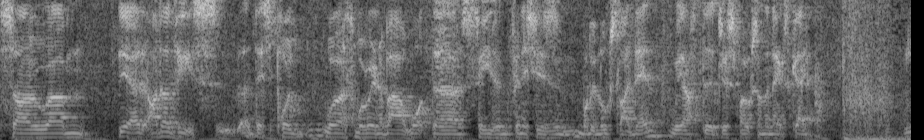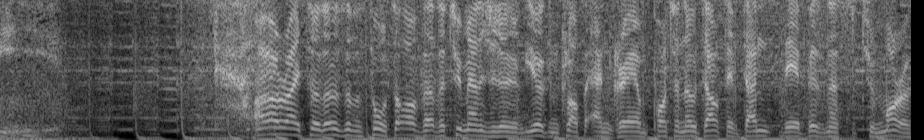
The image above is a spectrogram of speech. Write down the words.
So. Um, yeah, I don't think it's at this point worth worrying about what the season finishes and what it looks like then. We have to just focus on the next game. Z. All right, so those are the thoughts of uh, the two managers, Jurgen Klopp and Graham Potter. No doubt they've done their business tomorrow.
